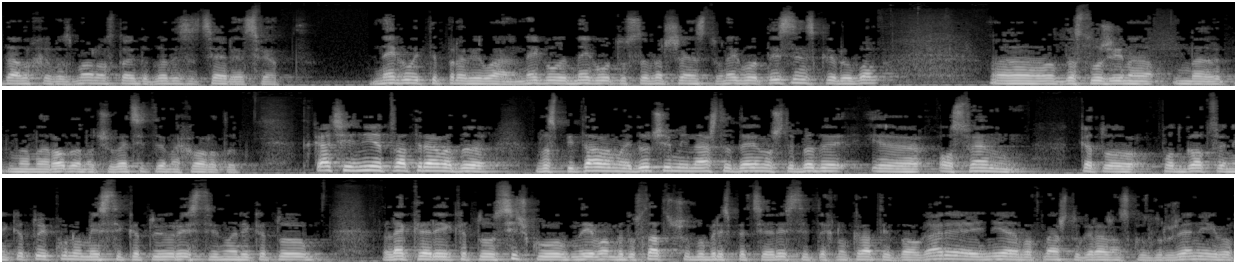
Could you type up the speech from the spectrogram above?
дадоха възможност той да бъде за целия свят. Неговите правила, неговото съвършенство, неговата истинска любов да служи на, на, на народа, на човеците, на хората. Така че ние това трябва да възпитаваме и да учим и нашата дейност ще бъде, е, освен като подготвени, като економисти, като юристи, нали, като лекари, като всичко, ние имаме достатъчно добри специалисти, технократи в България и ние в нашето гражданско сдружение и в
